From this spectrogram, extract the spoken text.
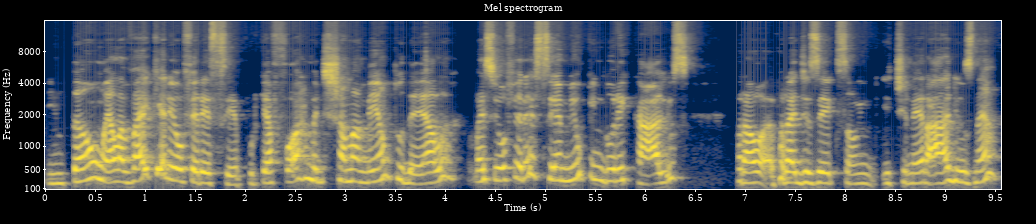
Então, ela vai querer oferecer, porque a forma de chamamento dela vai se oferecer mil penduricalhos para dizer que são itinerários, né?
